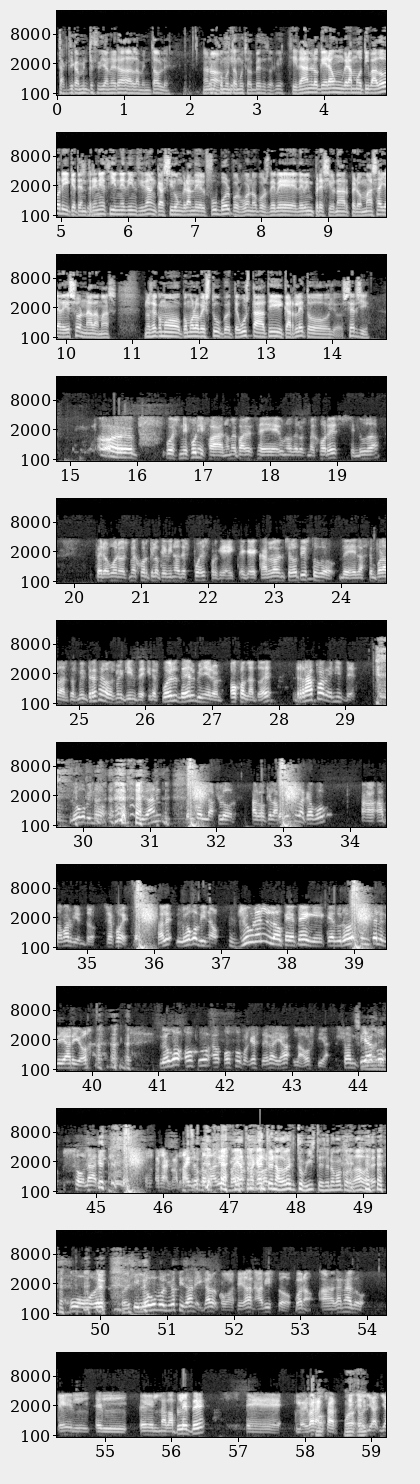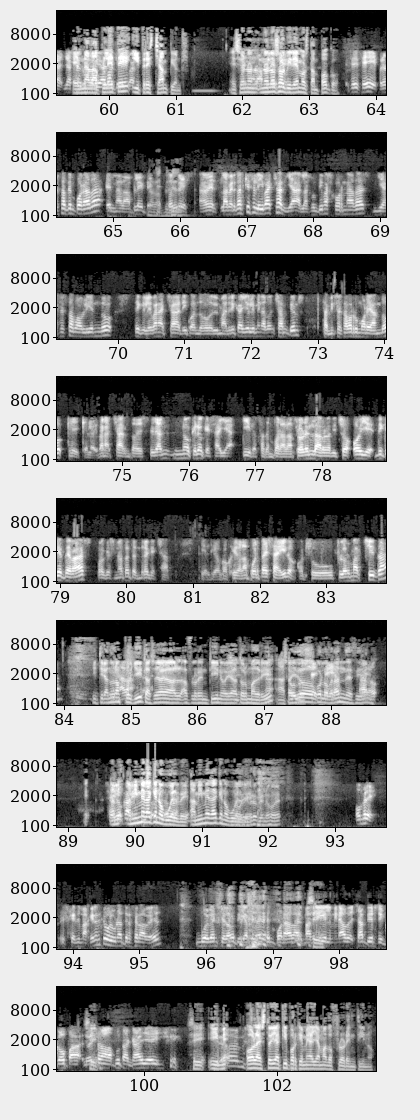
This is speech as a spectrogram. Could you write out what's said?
tácticamente Zidane era lamentable. No, no, como muchas veces aquí. Zidane lo que era un gran motivador y que te entrene Zinedine Zidane, que ha sido un grande del fútbol, pues bueno, pues debe, debe impresionar, pero más allá de eso, nada más. No sé cómo, cómo lo ves tú, ¿te gusta a ti Carleto, Sergi? Eh, pues ni fu ni fa, no me parece uno de los mejores, sin duda, pero bueno, es mejor que lo que vino después, porque Carlo Ancelotti estuvo de las temporadas 2013 a 2015, y después de él vinieron, ojo al dato, ¿eh? Rafa Benítez, Luego vino Zidane con la flor, a lo que la flor se le acabó a, tomar viento, se fue, ¿vale? Luego vino Julen Lopetegui, que duró un telediario. Luego, ojo, ojo, porque este era ya la hostia. Santiago Solari. ¿Os acordáis de Solari? Vaya traca entrenador que tuviste, eso no me acordaba, ¿eh? Joder. Y luego volvió Zidane, y claro, como Zidane ha visto, bueno, ha ganado el, el, el nadaplete, eh, lo iban a echar. Bueno, el, nadaplete y tres champions. Eso no, no, nos olvidemos tampoco. Sí, sí, pero esta temporada el nadaplete. Entonces, a ver, la verdad es que se le iba a echar ya. Las últimas jornadas ya se estaba oliendo de que le iban a echar. Y cuando el Madrid cayó eliminado en Champions, también se estaba rumoreando que, que lo iban a echar. Entonces, ya no creo que se haya ido esta temporada. Floren le habrá dicho, oye, di que te vas porque si no te tendré que echar. Y el tío ha cogido la puerta y se ha ido con su flor marchita. Y tirando unas pollitas eh, a, Florentino y a todo el Madrid. se ha ido por lo grande, eh, A, mí, me da que no vuelve. A mí me da que no vuelve. creo que no, ¿eh? Hombre, es que te imaginas que vuelve una tercera vez. Vuelve Ancelotti ya final de temporada, el Madrid eliminado de Champions y Copa, no entra a la puta calle y... Sí, y hola, estoy aquí porque me ha llamado Florentino.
